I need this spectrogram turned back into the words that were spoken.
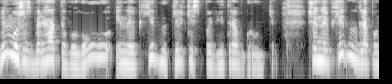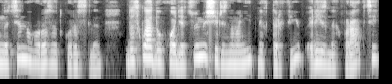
Він може зберігати вологу і необхідну кількість повітря в ґрунті, що необхідно для повноцінного розвитку рослин. До складу входять суміші різноманітних торфів, різних фракцій,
